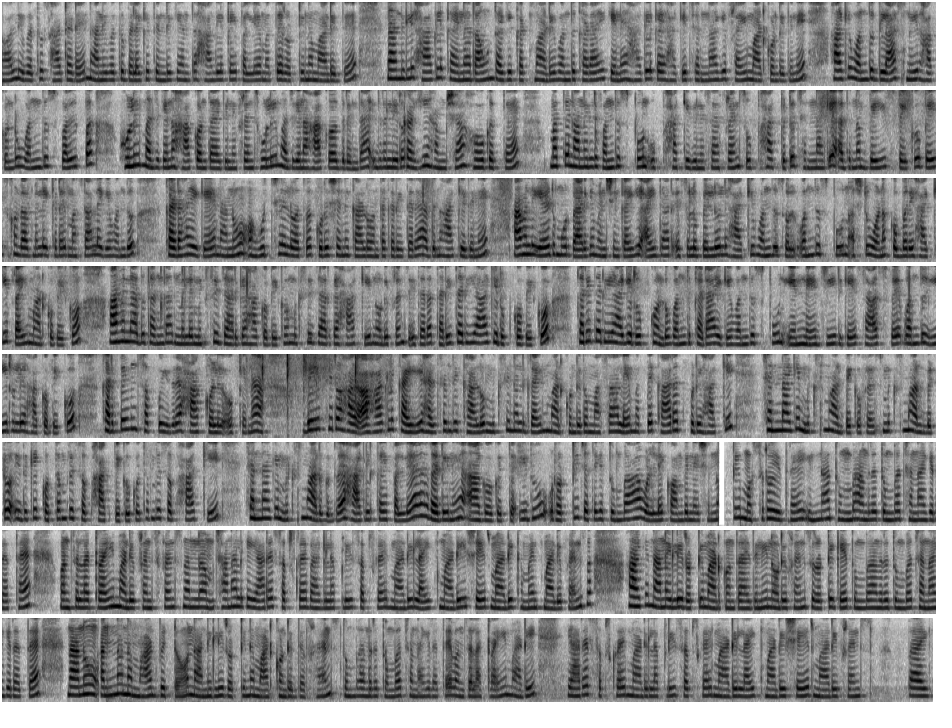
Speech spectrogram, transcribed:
All ಇವತ್ತು Saturday ನಾನಿವತ್ತು ಬೆಳಗ್ಗೆ ತಿಂಡಿಗೆ ಅಂತ ಹಾಗಲಕಾಯಿ ಪಲ್ಯ ಮತ್ತು ರೊಟ್ಟಿನ ಮಾಡಿದ್ದೆ. ನಾನಿಲ್ಲಿ ಹಾಗಲಕಾಯಿನ ರೌಂಡಾಗಿ ಕಟ್ ಮಾಡಿ ಒಂದು ಕಡಾಯಿಗೆ ಹಾಗಲಕಾಯಿ ಹಾಕಿ ಚೆನ್ನಾಗಿ ಫ್ರೈ ಮಾಡ್ಕೊಂಡಿದ್ದೀನಿ. ಹಾಗೆ ಒಂದು ಗ್ಲಾಸ್ ನೀರು ಹಾಕ್ಕೊಂಡು ಒಂದು ಸ್ವಲ್ಪ ಹುಳಿ ಮಜ್ಜಿಗೆನ ಹಾಕ್ಕೊತಾ ಇದ್ದೀನಿ ಫ್ರೆಂಡ್ಸ್ ಹುಳಿ ಮಜ್ಜಿಗೆನ ಹಾಕೋದ್ರಿಂದ ಇದರಲ್ಲಿರೋ ಕಹಿ ಅಂಶ ಹೋಗುತ್ತೆ. ಮತ್ತು ನಾನಿಲ್ಲಿ ಒಂದು ಸ್ಪೂನ್ ಉಪ್ಪು ಹಾಕಿದ್ದೀನಿ ಸರ್ ಫ್ರೆಂಡ್ಸ್. ಉಪ್ಪು ಹಾಕಿಬಿಟ್ಟು ಚೆನ್ನಾಗಿ ಅದನ್ನು ಬೇಯಿಸಬೇಕು. ಬೇಯಿಸ್ಕೊಂಡಾದ್ಮೇಲೆ ಈ ಕಡೆ ಮಸಾಲೆಗೆ ಒಂದು ಕಡಾಯಿಗೆ ನಾನು ಹುಚ್ಚೆಳ್ಳು ಅಥವಾ ಕುರುಶೆನಿ ಕಾಳು ಅಂತ ಕರೀತಾರೆ, ಅದನ್ನು ಹಾಕಿದ್ದೀನಿ. ಆಮೇಲೆ ಎರಡು ಮೂರು ಬ್ಯಾಡಿಗೆ ಮೆಣಸಿನ್ಕಾಯಿ, ಐದಾರು ಎಸಳು ಬೆಳ್ಳುಳ್ಳಿ ಹಾಕಿ, ಒಂದು ಸ್ವಲ್ ಒಂದು ಸ್ಪೂನ್ ಅಷ್ಟು ಒಣ ಕೊಬ್ಬರಿ ಹಾಕಿ ಫ್ರೈ ಮಾಡ್ಕೋಬೇಕು. ಆಮೇಲೆ ಅದು ತಣ್ಣಗಾದ್ಮೇಲೆ ಮಿಕ್ಸಿ ಜಾರ್ಗೆ ಹಾಕೋಬೇಕು. ಮಿಕ್ಸಿ ಜಾರ್ಗೆ ಹಾಕಿ ನೋಡಿ ಫ್ರೆಂಡ್ಸ್, ಈ ಥರ ತರಿ ತರಿಯಾಗಿ ರುಬ್ಕೋಬೇಕು. ತರಿ ತರಿಯಾಗಿ ರುಬ್ಕೊಂಡು ಒಂದು ಕಡಾಯಿಗೆ ಒಂದು ಸ್ಪೂನ್ ಎಣ್ಣೆ, ಜೀರಿಗೆ, ಸಾಸಿವೆ, ಒಂದು ಈರುಳ್ಳಿ ಹಾಕೋಬೇಕು. ಕರ್ಬೇವಿನ ಸೊಪ್ಪು ಇದ್ದರೆ ಹಾಕ್ಕೊಳ್ಳಿ, ಓಕೆನಾ? ಬೇಯಿಸಿರೋ ಹಾಗಲಕಾಯಿ ಹಲಸಂದಿ ಕಾಳು, ಮಿಕ್ಸಿನಲ್ಲಿ ಗ್ರೈಂಡ್ ಮಾಡ್ಕೊಂಡಿರೋ ಮಸಾಲೆ ಮತ್ತು ಖಾರದ ಪುಡಿ ಹಾಕಿ ಚೆನ್ನಾಗಿ ಮಿಕ್ಸ್ ಮಾಡಬೇಕು ಫ್ರೆಂಡ್ಸ್ ಮಿಕ್ಸ್ ಮಾಡಿಬಿಟ್ಟು ಇದಕ್ಕೆ ಕೊತ್ತಂಬರಿ ಸೊಪ್ಪು ಹಾಕಬೇಕು. ಕೊತ್ತಂಬರಿ ಸೊಪ್ಪು ಹಾಕಿ ಚೆನ್ನಾಗಿ ಮಿಕ್ಸ್ ಮಾಡಿದ್ರೆ ಹಾಗಲಕಾಯಿ ಪಲ್ಯ ರೆಡಿನೇ ಆಗೋಗುತ್ತೆ. ಇದು ರೊಟ್ಟಿ ಜೊತೆಗೆ ತುಂಬ ಒಳ್ಳೆ ಕಾಂಬಿನೇಷನ್ನು ಮೊಸರು ಇದ್ದರೆ ಇನ್ನೂ ತುಂಬ ಅಂದರೆ ತುಂಬ ಚೆನ್ನಾಗಿರುತ್ತೆ. ಒಂದ್ಸಲ ಟ್ರೈ ಮಾಡಿ ಫ್ರೆಂಡ್ಸ್ ಫ್ರೆಂಡ್ಸ್ ನನ್ನ ಚಾನಲ್ಗೆ ಯಾರ್ಯಾರು ಸಬ್ಸ್ಕ್ರೈಬ್ ಆಗಿಲ್ಲ ಪ್ಲೀಸ್ ಸಬ್ಸ್ಕ್ರೈಬ್ ಮಾಡಿ ಲೈಕ್ ಮಾಡಿ ಶೇರ್ ಮಾಡಿ ಕಮೆಂಟ್ ಮಾಡಿ ಫ್ರೆಂಡ್ಸ್ ಹಾಗೆ ನಾನು ಇಲ್ಲಿ ರೊಟ್ಟಿ ಮಾಡ್ಕೊತಾ ಇದ್ದೀನಿ. ನೋಡಿ ಫ್ರೆಂಡ್ಸ್ ರೊಟ್ಟಿಗೆ ತುಂಬ ಅಂದರೆ ತುಂಬ ಚೆನ್ನಾಗಿರುತ್ತೆ. ನಾನು ಅನ್ನನ ಮಾಡಿಬಿಟ್ಟು ನಾನಿಲ್ಲಿ ರೊಟ್ಟಿನ ಮಾಡ್ಕೊಂಡಿದ್ದೆ ಫ್ರೆಂಡ್ಸ್ ತುಂಬ ಅಂದರೆ ತುಂಬ ಚೆನ್ನಾಗಿರುತ್ತೆ. ಒಂದು ಸಲ ಟ್ರೈ ಮಾಡಿ. ಯಾರ್ಯಾರು ಸಬ್ಸ್ಕ್ರೈಬ್ ಮಾಡಿಲ್ಲ ಪ್ಲೀಸ್ ಸಬ್ಸ್ಕ್ರೈಬ್ ಮಾಡಿ ಲೈಕ್ ಮಾಡಿ ಶೇರ್ ಮಾಡಿ ಫ್ರೆಂಡ್ಸ್ Bye.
